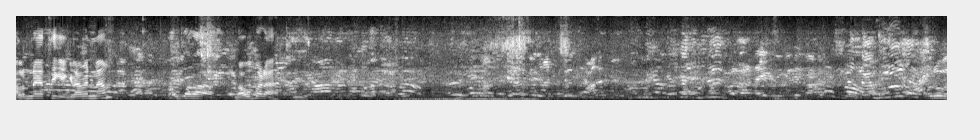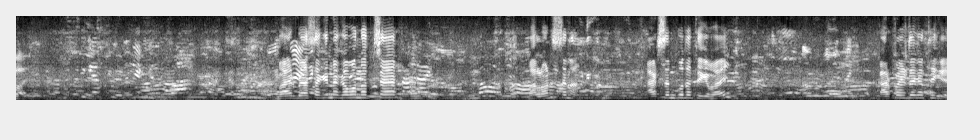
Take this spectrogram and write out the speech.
আলমনগর থেকে গ্রামের নাম? ভাইপাড়া বাবুপাড়া। ভাইয়ের বেচা কিনা কেমন হচ্ছে? ভালো হচ্ছে না? আসছেন কোথা থেকে ভাই? কার্পাস ডেঙ্গা থেকে?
